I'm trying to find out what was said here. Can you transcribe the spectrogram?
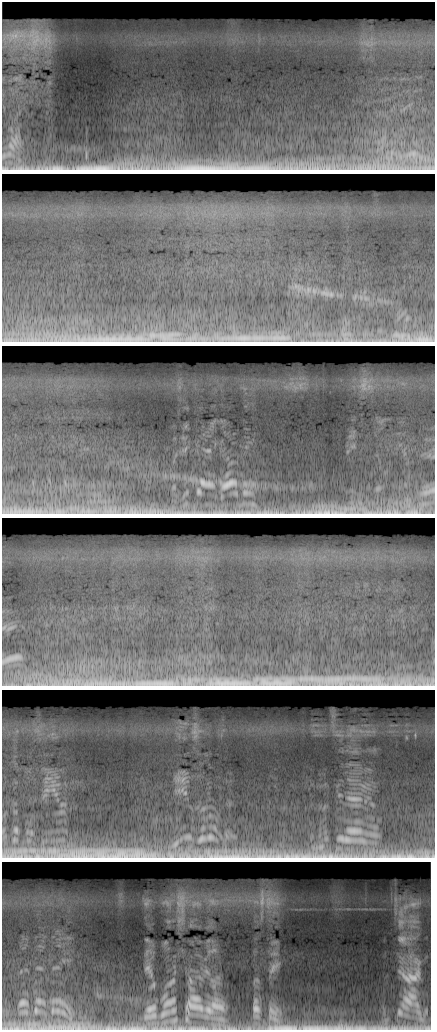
E vai. Só alegria. Vai. Mas fica carregado, hein? Pressão mesmo. É. Olha o capãozinho. Liso, né, velho? É meu filé mesmo. Peraí, peraí, peraí. Derrubou uma chave lá. Pastei. Olha o Thiago.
